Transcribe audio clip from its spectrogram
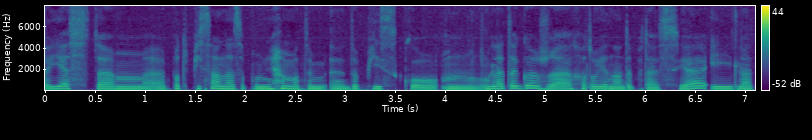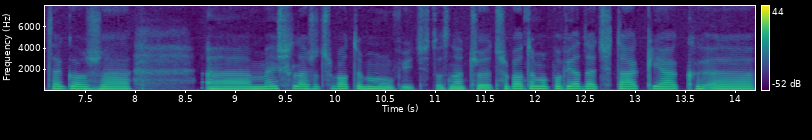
jestem e, podpisana, zapomniałam o tym e, dopisku, mm, dlatego, że choruję na depresję i dlatego, że e, myślę, że trzeba o tym mówić. To znaczy, trzeba o tym opowiadać tak, jak e,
